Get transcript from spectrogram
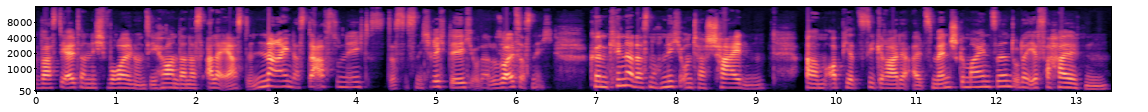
was die Eltern nicht wollen und sie hören dann das allererste, nein, das darfst du nicht, das, das ist nicht richtig oder du sollst das nicht, können Kinder das noch nicht unterscheiden, ähm, ob jetzt sie gerade als Mensch gemeint sind oder ihr Verhalten.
